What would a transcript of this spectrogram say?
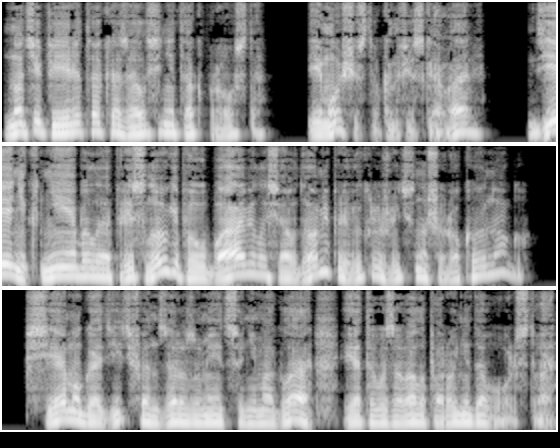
Но теперь это оказалось не так просто. Имущество конфисковали, денег не было, прислуги поубавилось, а в доме привыкли жить на широкую ногу. Всем угодить Фэнзе, разумеется, не могла, и это вызывало порой недовольство.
